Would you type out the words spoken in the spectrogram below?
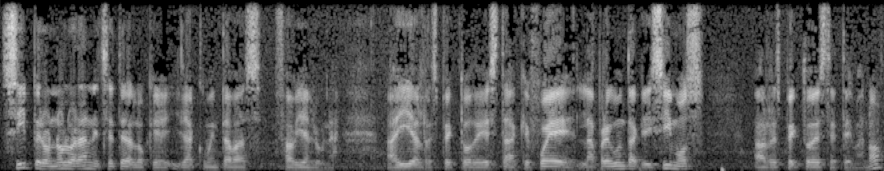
sí, pero no lo harán, etcétera, lo que ya comentabas, Fabián Luna. Ahí al respecto de esta, que fue la pregunta que hicimos al respecto de este tema, ¿no?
